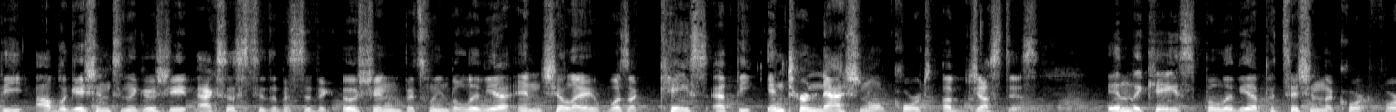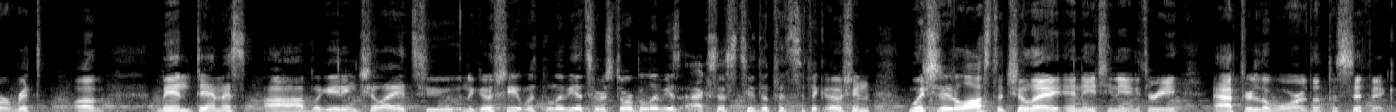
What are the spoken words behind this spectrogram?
The obligation to negotiate access to the Pacific Ocean between Bolivia and Chile was a case at the International Court of Justice. In the case, Bolivia petitioned the court for a writ of mandamus obligating Chile to negotiate with Bolivia to restore Bolivia's access to the Pacific Ocean, which it lost to Chile in 1883 after the War of the Pacific.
